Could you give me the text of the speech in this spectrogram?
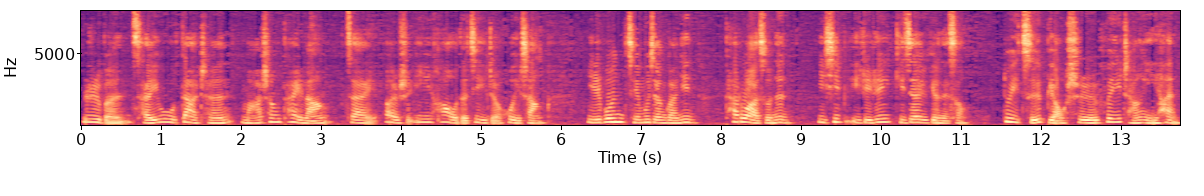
일본 자유大臣 마성타이랑 在21号的记者会上 일본 재무장관인 타로 아소는 21일의 기자회견에서 对此表示非常遗憾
